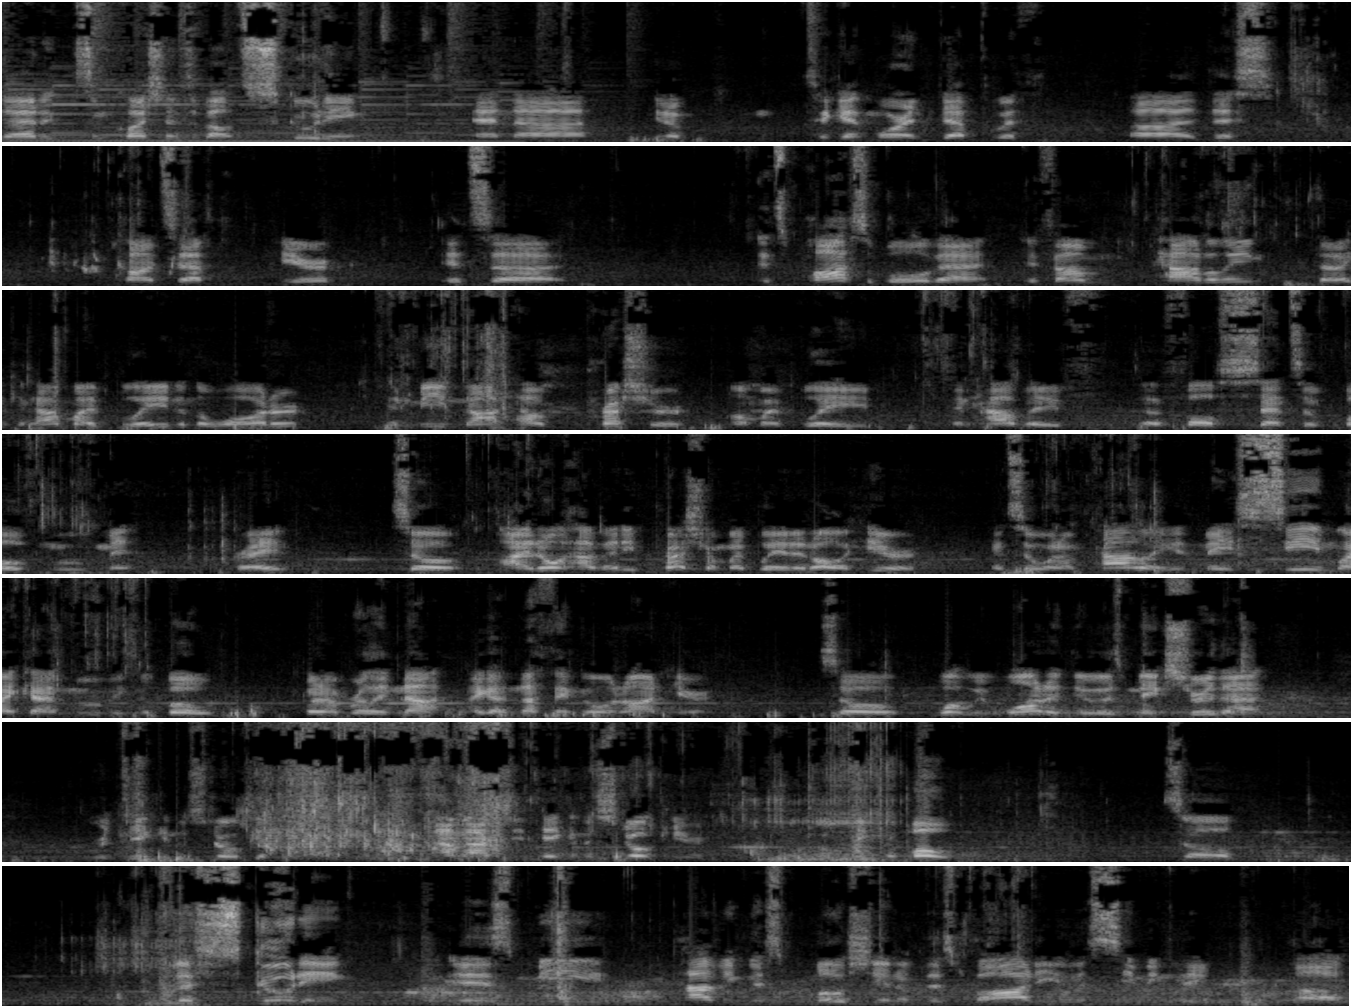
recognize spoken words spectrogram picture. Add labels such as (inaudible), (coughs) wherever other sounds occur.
So I had some questions about scooting and, uh, you know, to get more in depth with uh, this concept here, it's, uh, it's possible that if I'm paddling, that I can have my blade in the water and me not have pressure on my blade and have a, a false sense of boat movement, right? So I don't have any pressure on my blade at all here. And so when I'm paddling, it may seem like I'm moving the boat, but I'm really not. I got nothing going on here. So what we want to do is make sure that we're taking the stroke. I'm actually taking the stroke here, moving the boat. So the scooting is me having this motion of this body, this seemingly uh,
